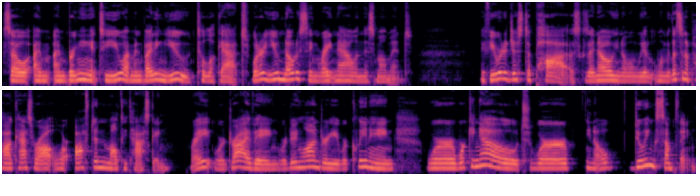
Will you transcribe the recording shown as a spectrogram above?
so I'm, I'm bringing it to you. I'm inviting you to look at what are you noticing right now in this moment? If you were to just to pause, because I know, you know, when we, when we listen to podcasts, we're all, we're often multitasking, right? We're driving, we're doing laundry, we're cleaning, we're working out, we're, you know, doing something.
